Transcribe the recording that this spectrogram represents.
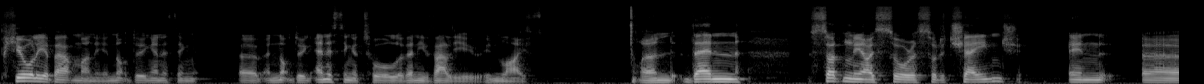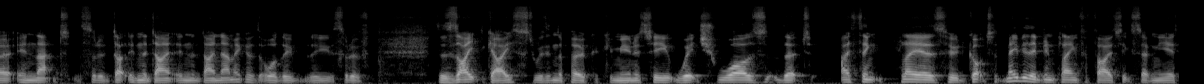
purely about money and not doing anything uh, and not doing anything at all of any value in life. And then suddenly I saw a sort of change in uh, in that sort of in the in the dynamic of the, or the the sort of the zeitgeist within the poker community, which was that I think players who'd got to maybe they'd been playing for five, six, seven years,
